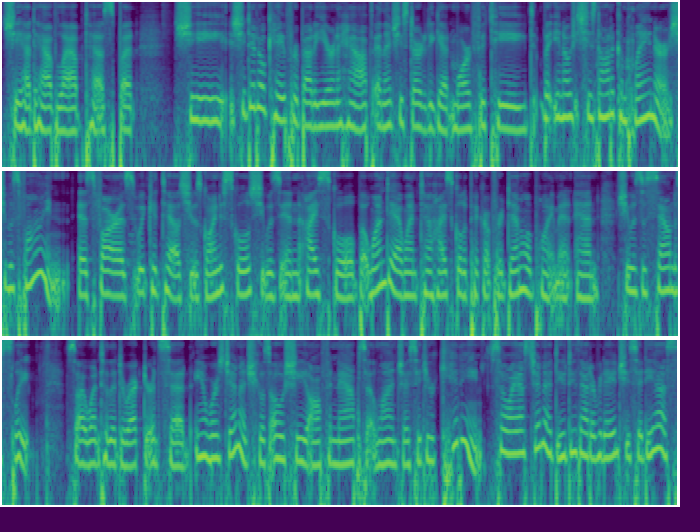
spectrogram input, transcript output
she had to have lab tests, but she she did okay for about a year and a half and then she started to get more fatigued. But you know she's not a complainer. She was fine. As far as we could tell she was going to school. She was in high school. But one day i went to high school to pick her up for a dental appointment and she was sound asleep. So i went to the director and said you know where's jenna? And she goes oh she often naps at lunch. I said you're kidding. So i asked jenna do you do that every day? And she said yes.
